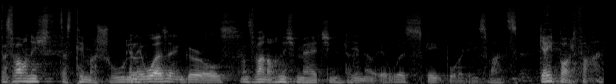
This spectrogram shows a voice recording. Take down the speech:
Das war auch nicht das Thema and it Schule wasn't girls. und es waren auch nicht Mädchen, das, You know, it was skateboarding. es waren Skateboardfahren.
